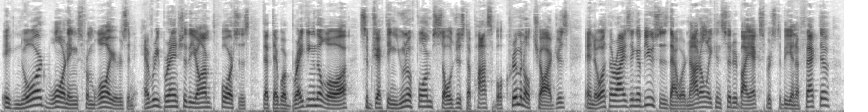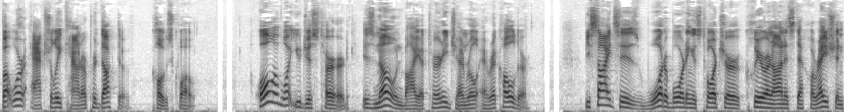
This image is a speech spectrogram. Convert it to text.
ignored warnings from lawyers in every branch of the armed forces that they were breaking the law, subjecting uniformed soldiers to possible criminal charges, and authorizing abuses that were not only considered by experts to be ineffective, but were actually counterproductive. Close quote. All of what you just heard is known by Attorney General Eric Holder. Besides his waterboarding is torture, clear and honest declaration,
